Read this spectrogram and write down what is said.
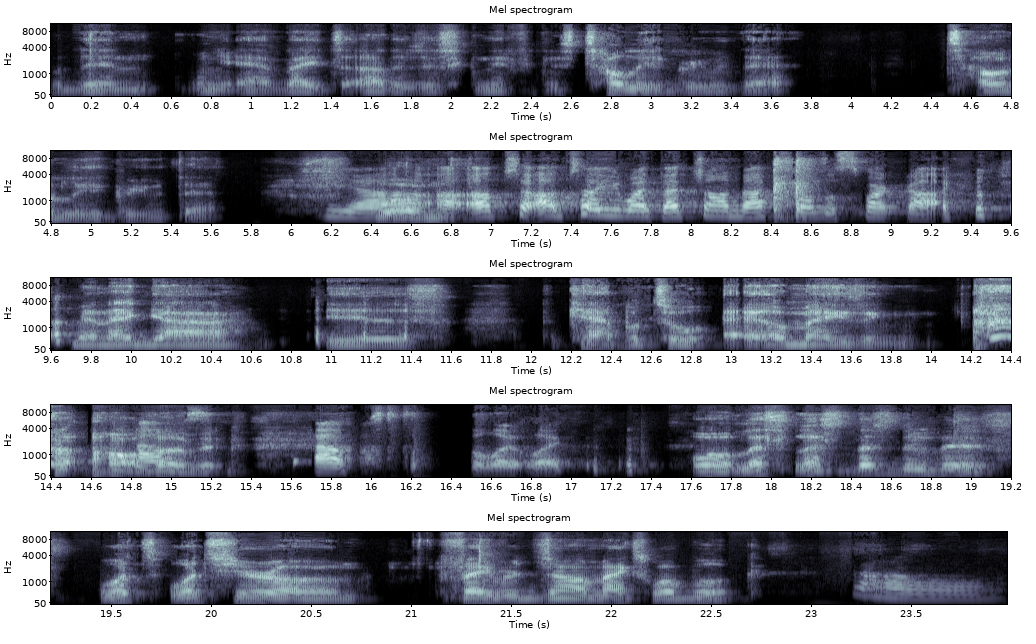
But then when you add value to others, it's significance. Totally agree with that. Totally agree with that. Yeah, Well, um, I'll, t- I'll tell you what, that John Maxwell's a smart guy. Man, that guy is capital amazing. All of it. Absolutely. Well, let's let's let's do this. What's what's your um favorite John Maxwell book? Oh,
